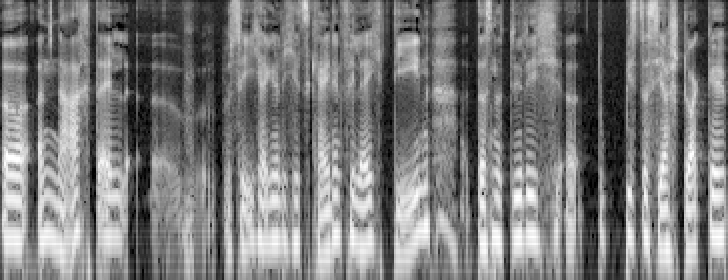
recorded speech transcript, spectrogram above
Äh, ein Nachteil äh, sehe ich eigentlich jetzt keinen, vielleicht den, dass natürlich äh, du bist eine sehr starke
